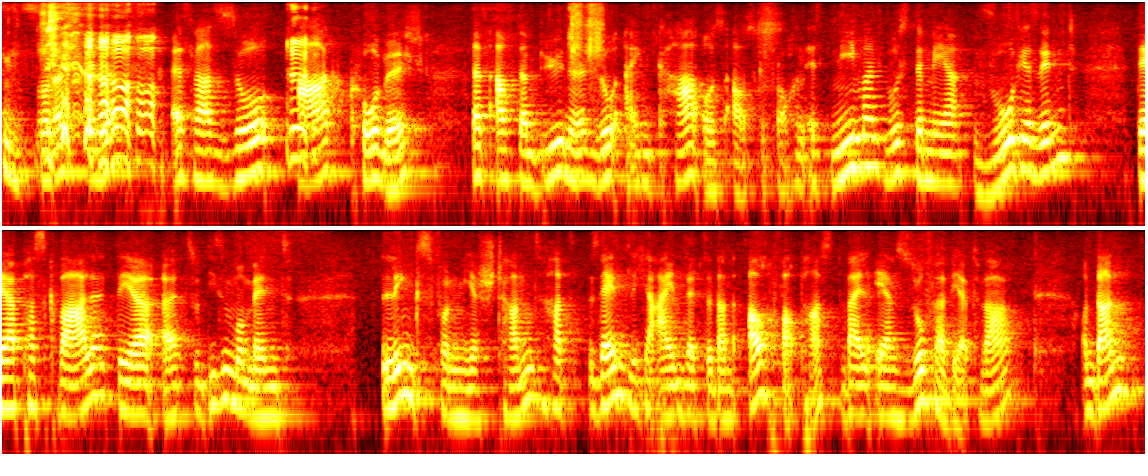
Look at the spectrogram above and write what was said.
so. Es war so arg komisch, dass auf der Bühne so ein Chaos ausgebrochen ist. Niemand wusste mehr, wo wir sind. Der Pasquale, der äh, zu diesem Moment links von mir stand, hat sämtliche Einsätze dann auch verpasst, weil er so verwirrt war. Und dann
